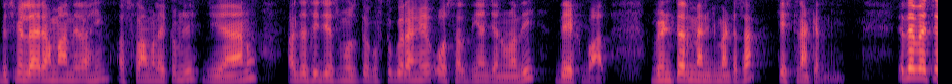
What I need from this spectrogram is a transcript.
ਬਿਸਮਿਲ੍ਲਾਹਿਰਰਹਿਮਾਨਿਰਰਹੀਮ। ਅਸਲਾਮ ਅਲੈਕਮ ਜੀ। ਜੀ ਆਇਆਂ ਨੂੰ ਅੱਜ ਅਸੀਂ ਜਿਸ ਮੌਜੂ ਤੇ ਗੁਫ਼ਤਗੂ ਕਰਾਂਗੇ, ਉਹ ਸਰਦੀਆਂ ਜਾਨਵਰਾਂ ਦੀ ਦੇਖਭਾਲ ਵਿంటర్ ਮੈਨੇਜਮੈਂਟ ਅਸਾਂ ਕਿਸ ਤਰ੍ਹਾਂ ਕਰਨੀ ਹੈ। ਇਹਦੇ ਵਿੱਚ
